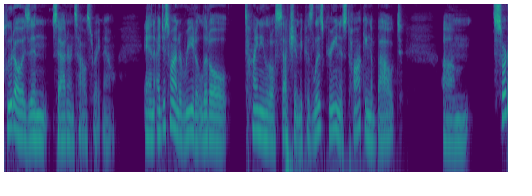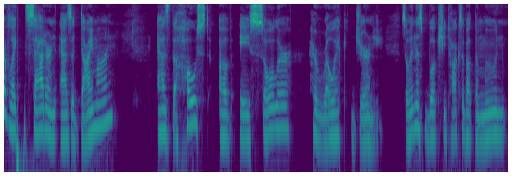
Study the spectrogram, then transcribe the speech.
Pluto is in Saturn's house right now. And I just wanted to read a little tiny little section because Liz Greene is talking about um, sort of like Saturn as a daimon, as the host of a solar heroic journey. So in this book, she talks about the moon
